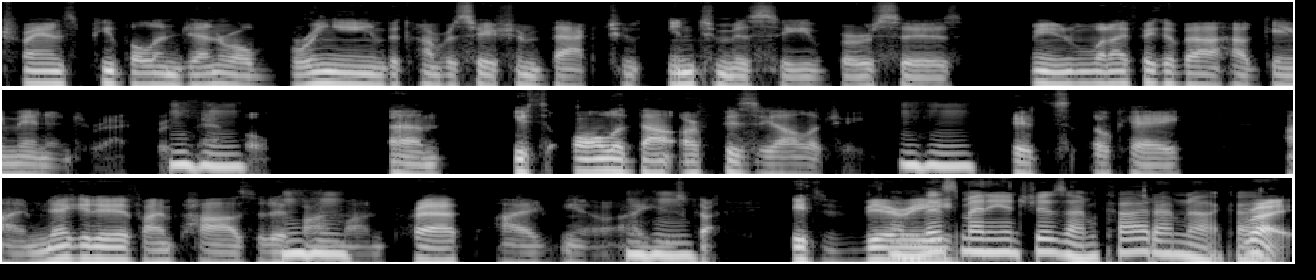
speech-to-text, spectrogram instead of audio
trans people in general bringing the conversation back to intimacy versus. I mean, when I think about how gay men interact, for Mhm. example, um, it's all about our physiology. Mm-hmm. It's okay. I'm negative. I'm positive. Mhm. I'm on PrEP. I you know I use. Mhm. co- It's I'm very this many inches. I'm cut. I'm not cut. right.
